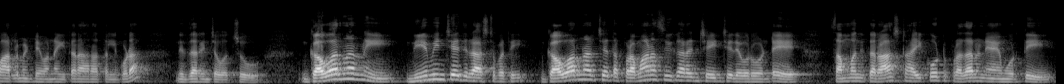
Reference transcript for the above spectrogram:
పార్లమెంట్ ఏమన్నా ఇతర అర్హతల్ని కూడా నిర్ధారించవచ్చు. గవర్నర్ని నియమించేది రాష్ట్రపతి గవర్నర్ చేత ప్రమాణ స్వీకారం చేయించేది ఎవరు అంటే సంబంధిత రాష్ట్ర హైకోర్టు ప్రధాన న్యాయమూర్తి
